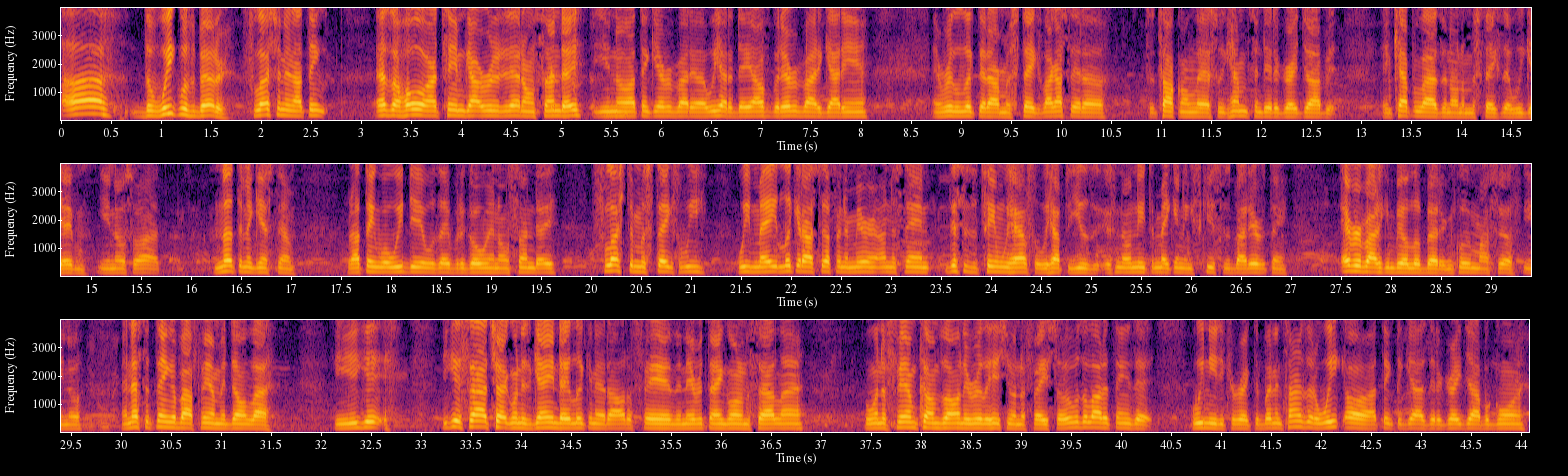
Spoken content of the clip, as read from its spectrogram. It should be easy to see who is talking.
Speaker 1: Uh, the week was better. Flushing, and I think as a whole, our team got rid of that on Sunday. You know, I think everybody, uh, we had a day off, but everybody got in and really looked at our mistakes. Like I said, uh, to talk on last week, Hamilton did a great job at and capitalizing on the mistakes that we gave them. You know, so I nothing against them, but I think what we did was able to go in on Sunday, flush the mistakes we we made, look at ourselves in the mirror, and understand this is the team we have, so we have to use it. There's no need to make any excuses about everything. Everybody can be a little better, including myself. You know, and that's the thing about film. And don't lie, you get you get sidetracked when it's game day, looking at all the fans and everything going on the sideline. But when the film comes on, it really hits you in the face. So it was a lot of things that we needed corrected. But in terms of the week, oh, I think the guys did a great job of going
